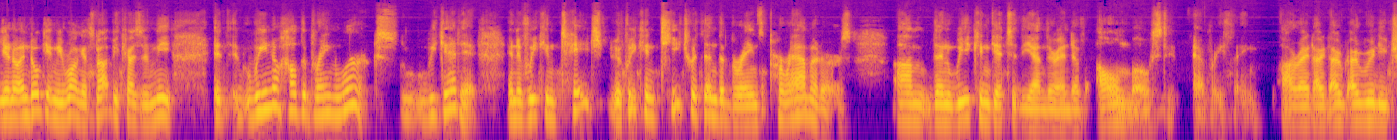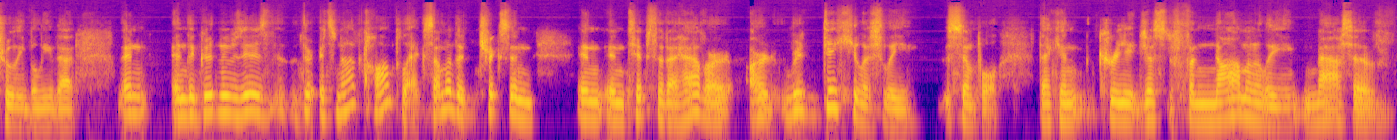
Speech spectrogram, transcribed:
you know and don't get me wrong it's not because of me. It, it, we know how the brain works. We get it. And if we can teach if we can teach within the brain's parameters um, then we can get to the other end of almost everything. All right? I, I, I really truly believe that. And and the good news is it's not complex. Some of the tricks and and, and tips that I have are are ridiculously simple that can create just phenomenally massive,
